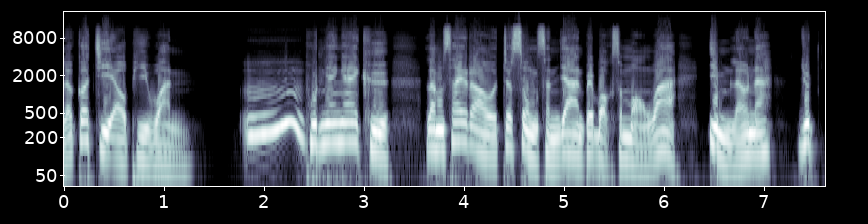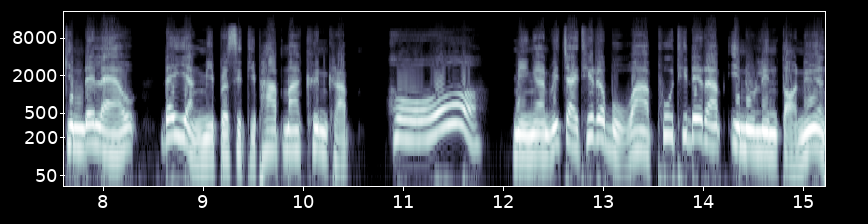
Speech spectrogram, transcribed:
แล้วก็ GLP-1 อืม พูดง่ายๆ คือลำไส้เราจะส่งสัญญาณไปบอกสมองว่า อิ่มแล้วนะ หยุดกินได้แล้ว ได้อย่างมีประสิทธิภาพมากขึ้นครับ โห มีงานวิจัยที่ระบุว่าผู้ที่ได้รับอินูลินต่อเนื่อง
